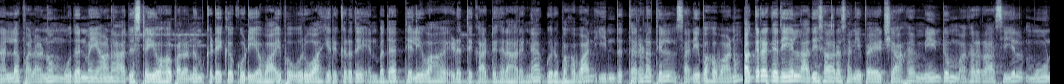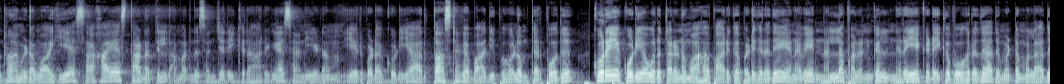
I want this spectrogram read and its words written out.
நல்ல பலனும் முதன்மையான அதிர்ஷ்ட யோக பலனும் கிடைக்கக்கூடிய வாய்ப்பு உருவாகி இருக்கிறது என்பதை தெளிவாக எடுத்து காட்டுகிறாருங்க குரு பகவான். இந்த தருணத்தில் சனி பகவானும் வக்ரகதியில் அதிசார சனி பயிற்சியாக மீண்டும் மகர ராசியில் மூன்றாம் இடமாகிய சகாயஸ்தானத்தில் அமர்ந்து சஞ்சரிக்கிறாருங்க. சனியிடம் ஏற்படக்கூடிய அர்த்தாஷ்டக பாதிப்புகளும் தற்போது தற்போது குறையக்கூடிய ஒரு தருணமாக பார்க்கப்படுகிறது. எனவே நல்ல பலன்கள் நிறைய கிடைக்க போகிறது. அது மட்டுமல்லாது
